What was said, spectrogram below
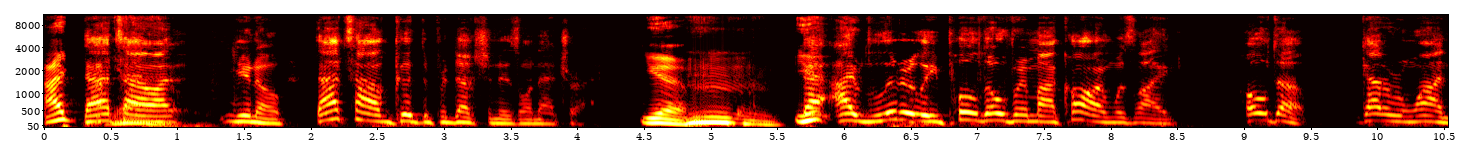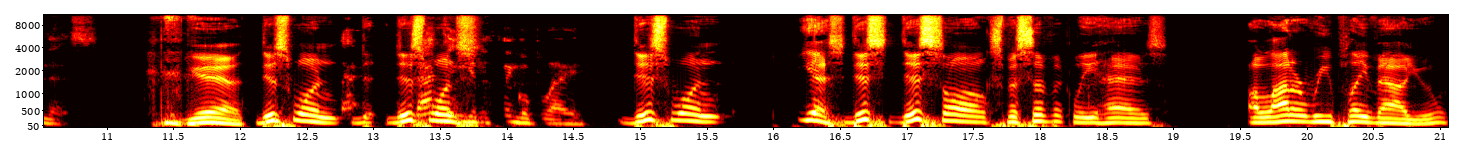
I That's Yeah. how I, you know, that's how good the production is on that track. Yeah. Mm. You- that I literally pulled over in my car and was like, "Hold up, gotta rewind this." yeah. This one. th- This that one's. a single play. this one yes this this song specifically has a lot of replay value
